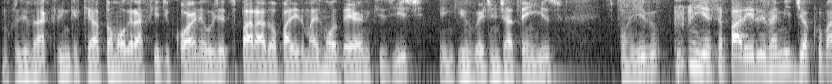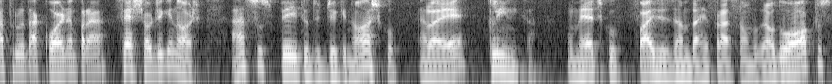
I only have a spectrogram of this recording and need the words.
inclusive na clínica, que é a tomografia de córnea. Hoje é disparado o aparelho mais moderno que existe, em Rio Verde a gente já tem isso disponível. E esse aparelho ele vai medir a curvatura da córnea para fechar o diagnóstico. A suspeita do diagnóstico, ela é clínica. O médico faz o exame da refração do grau do óculos,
